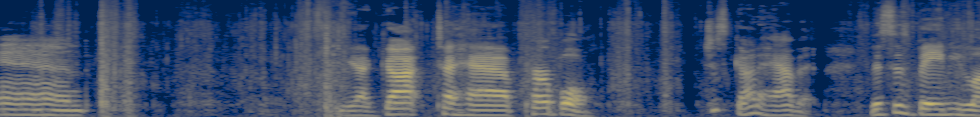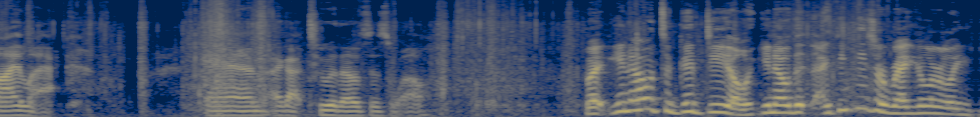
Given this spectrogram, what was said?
And yeah, got to have purple. Just got to have it. This is Baby Lilac. And I got two of those as well. But, you know, it's a good deal. You know, I think these are regularly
